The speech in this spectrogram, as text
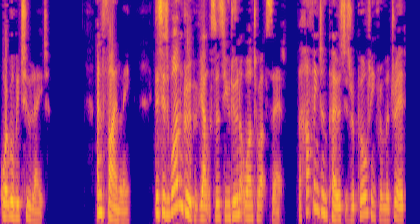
or it will be too late. And finally, this is one group of youngsters you do not want to upset. The Huffington Post is reporting from Madrid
